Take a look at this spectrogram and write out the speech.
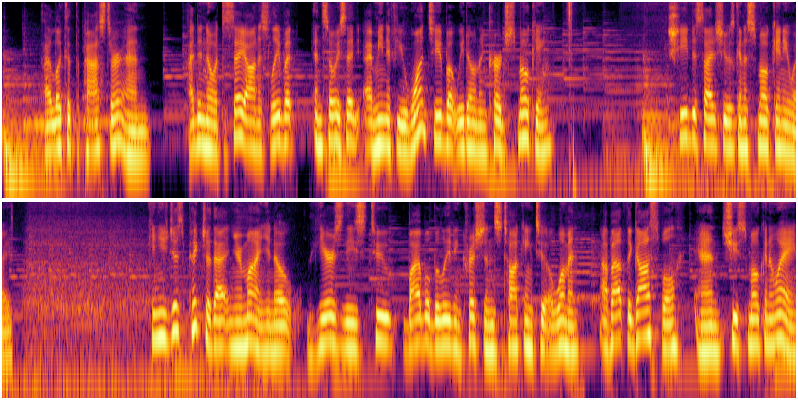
I looked at the pastor and I didn't know what to say honestly, but and so he said, I mean, if you want to, but we don't encourage smoking. She decided she was going to smoke anyway. Can you just picture that in your mind? You know, here's these two Bible believing Christians talking to a woman about the gospel, and she's smoking away.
